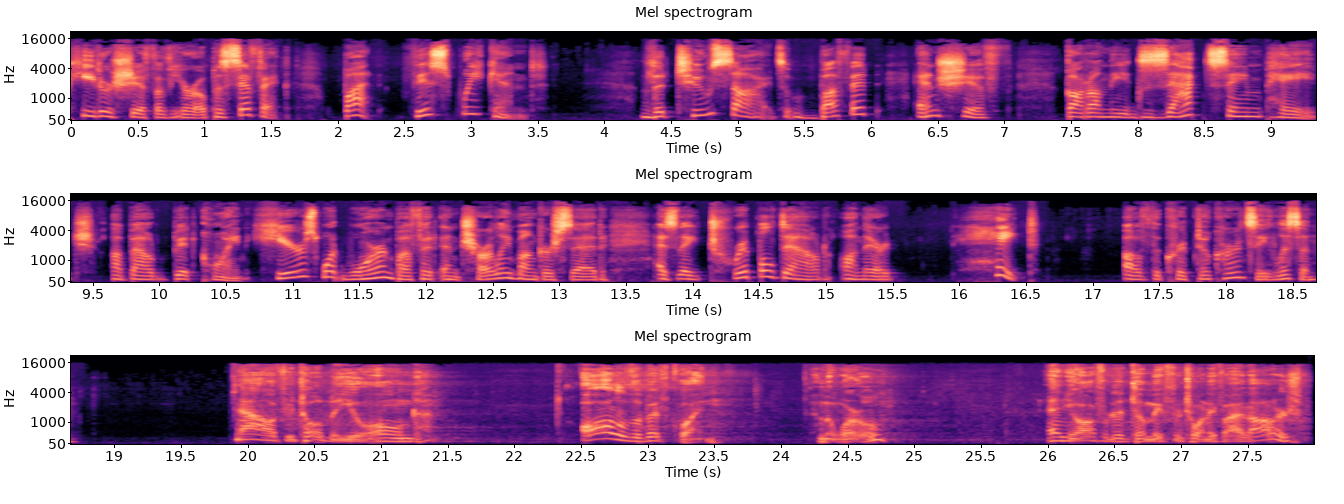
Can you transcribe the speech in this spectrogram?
Peter Schiff of Euro Pacific. But this weekend, the two sides, Buffett and Schiff, got on the exact same page about Bitcoin. Here's what Warren Buffett and Charlie Munger said as they triple down on their hate of the cryptocurrency. Listen. Now, if you told me you owned all of the Bitcoin in the world, and you offered it to me for $25,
